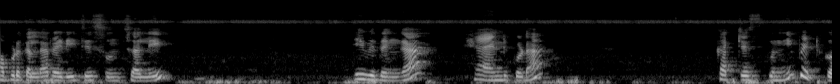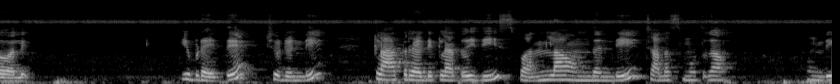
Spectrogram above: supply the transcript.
అప్పటికల్లా రెడీ చేసి ఉంచాలి. ఈ విధంగా హ్యాండ్ కూడా కట్ చేసుకుని పెట్టుకోవాలి. ఇప్పుడైతే చూడండి క్లాత్ రెడ్ క్లాత్. ఇది స్పన్లా ఉందండి. చాలా స్మూత్గా ఉంది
